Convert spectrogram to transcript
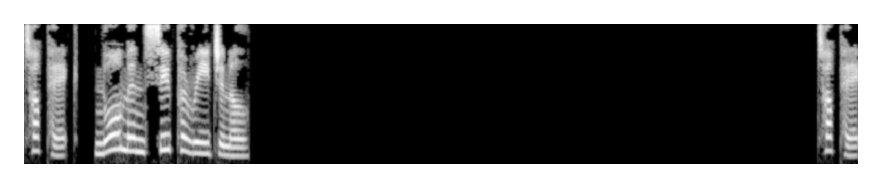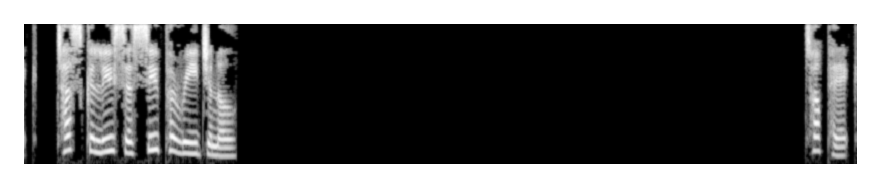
Topic: Norman Super Regional. Topic: Tuscaloosa Super Regional. Topic:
